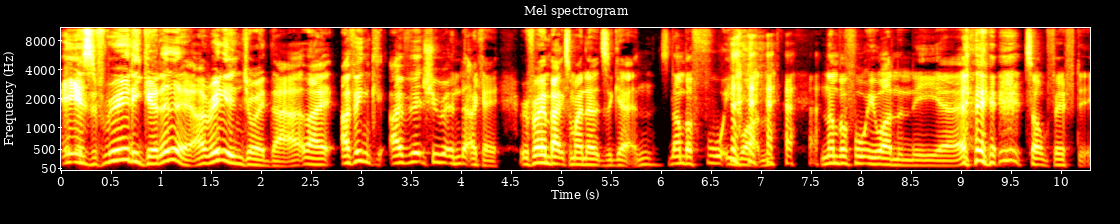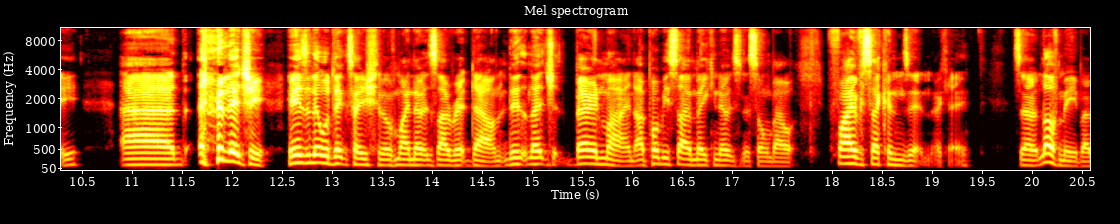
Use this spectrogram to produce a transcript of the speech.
It is really good, isn't it? I really enjoyed that. Like, I think I've literally written. Okay, referring back to my notes again. It's number forty-one. number forty-one in the uh, top fifty. And literally, here's a little dictation of my notes I wrote down. This, let bear in mind, I probably started making notes in the song about five seconds in. Okay, so "Love Me" by.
